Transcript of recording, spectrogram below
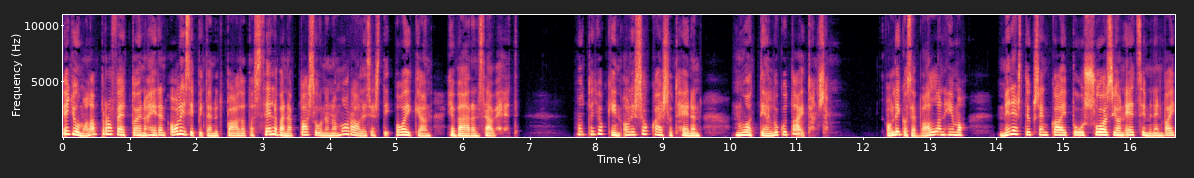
ja Jumalan profeettoina heidän olisi pitänyt paasata selvänä pasunana moraalisesti oikean ja väärän sävelet. Mutta jokin oli sokaissut heidän nuottien lukutaitonsa. Oliko se vallanhimo, menestyksen kaipuus, suosion etsiminen vai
